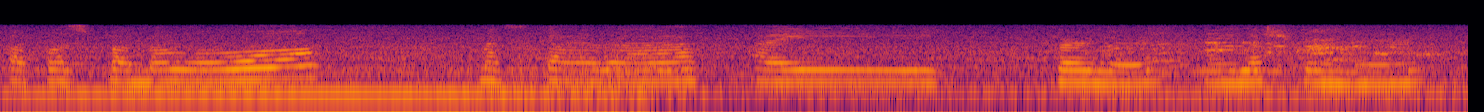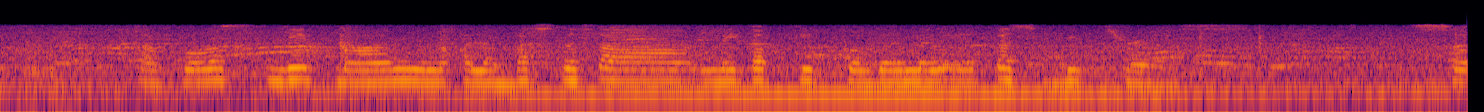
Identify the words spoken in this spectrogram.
Tapos, pabango, mascara, eye curler, eyelash curler. Tapos, lip balm, yung nakalabas na sa makeup kit ko dahil maliit, tas Victress. So,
